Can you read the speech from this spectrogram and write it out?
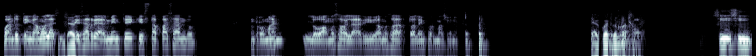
Cuando tengamos la certeza realmente de qué está pasando con Román, lo vamos a hablar y vamos a dar toda la información acá. De acuerdo, Mecho. Sí, sí,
